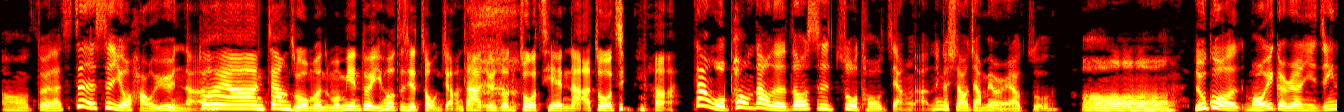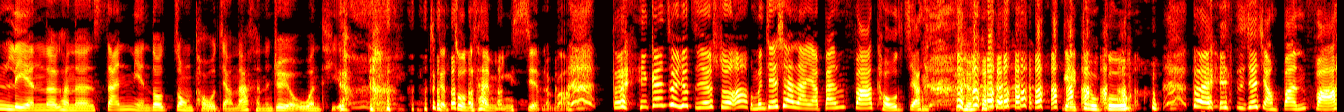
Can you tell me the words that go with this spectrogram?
哦，对了，这真的是有好运呐。对啊，你这样子我们怎么面对以后这些中奖？大家就会说做签呐，做签呐。但我碰到的都是做头奖啦，那个小奖没有人要做。哦，如果某一个人已经连了可能三年都中头奖，那可能就有问题了。这个做的太明显了吧？对，干脆就直接说啊，我们接下来要颁发头奖 给杜姑。对，直接讲颁发，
